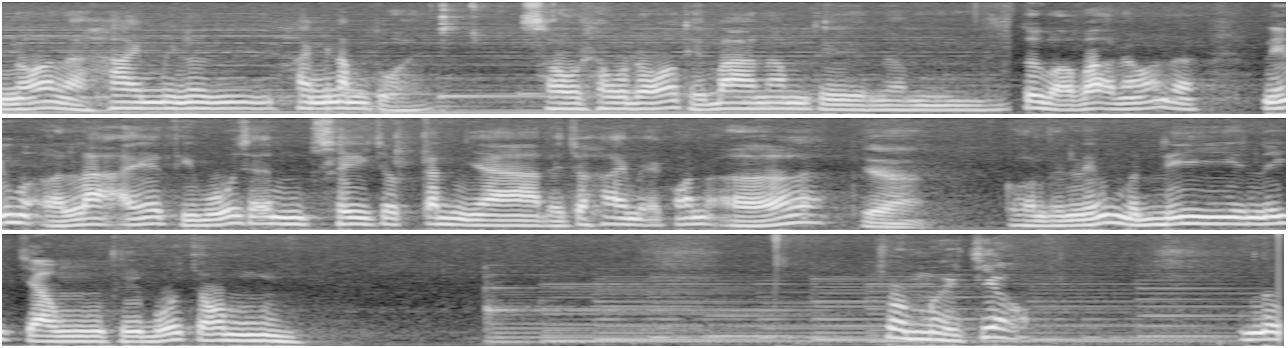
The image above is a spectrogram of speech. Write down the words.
nó là 20 25 tuổi. Sau sau đó thì 3 năm thì là, tôi bảo vợ nó là nếu mà ở lại ấy, thì bố sẽ xây cho căn nhà để cho hai mẹ con ở. Dạ. Còn nếu mà đi lấy chồng thì bố cho cho 10 triệu. Nó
